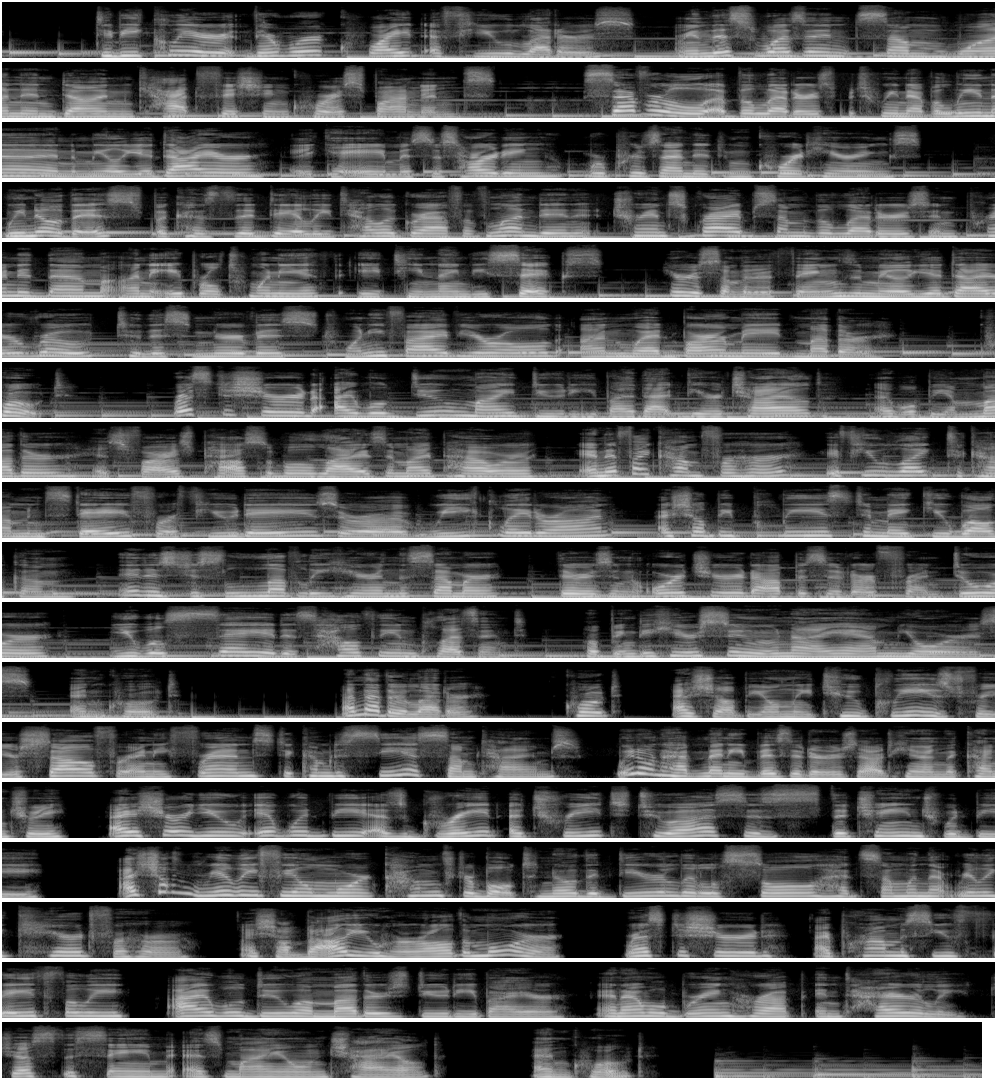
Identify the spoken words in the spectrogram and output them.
To be clear, there were quite a few letters. I mean, this wasn't some one and done catfishing correspondence. Several of the letters between Evelina and Amelia Dyer, aka Mrs. Harding, were presented in court hearings. We know this because the Daily Telegraph of London transcribed some of the letters and printed them on April 20th, 1896. Here are some of the things Amelia Dyer wrote to this nervous 25 year old unwed barmaid mother. Quote, Rest assured, I will do my duty by that dear child. I will be a mother as far as possible lies in my power. And if I come for her, if you like to come and stay for a few days or a week later on, I shall be pleased to make you welcome. It is just lovely here in the summer. There is an orchard opposite our front door. You will say it is healthy and pleasant. Hoping to hear soon, I am yours. End quote. Another letter. Quote, I shall be only too pleased for yourself or any friends to come to see us sometimes. We don't have many visitors out here in the country. I assure you it would be as great a treat to us as the change would be. I shall really feel more comfortable to know the dear little soul had someone that really cared for her. I shall value her all the more. Rest assured, I promise you faithfully, I will do a mother's duty by her, and I will bring her up entirely just the same as my own child. End quote.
